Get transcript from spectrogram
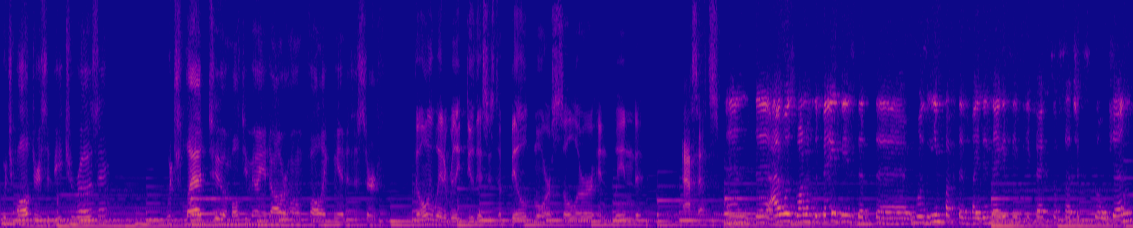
which alters the beach erosion, which led to a multi million dollar home falling into the surf. The only way to really do this is to build more solar and wind assets. And uh, I was one of the babies that uh, was impacted by the negative effects of such explosion.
